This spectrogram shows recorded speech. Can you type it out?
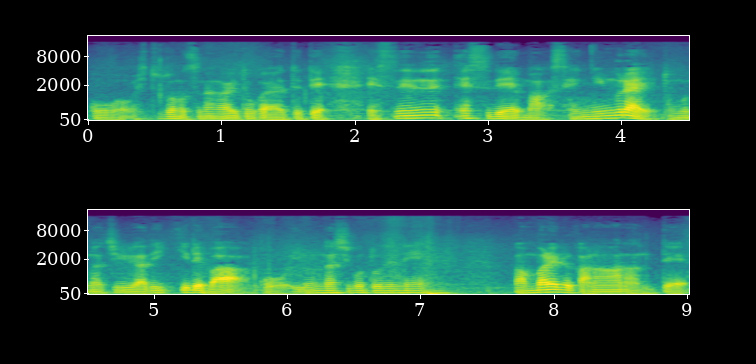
こう人とのつながりとかやってて SNS で、まあ、1,000人ぐらい友達ができればこういろんな仕事でね頑張れるかななんて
